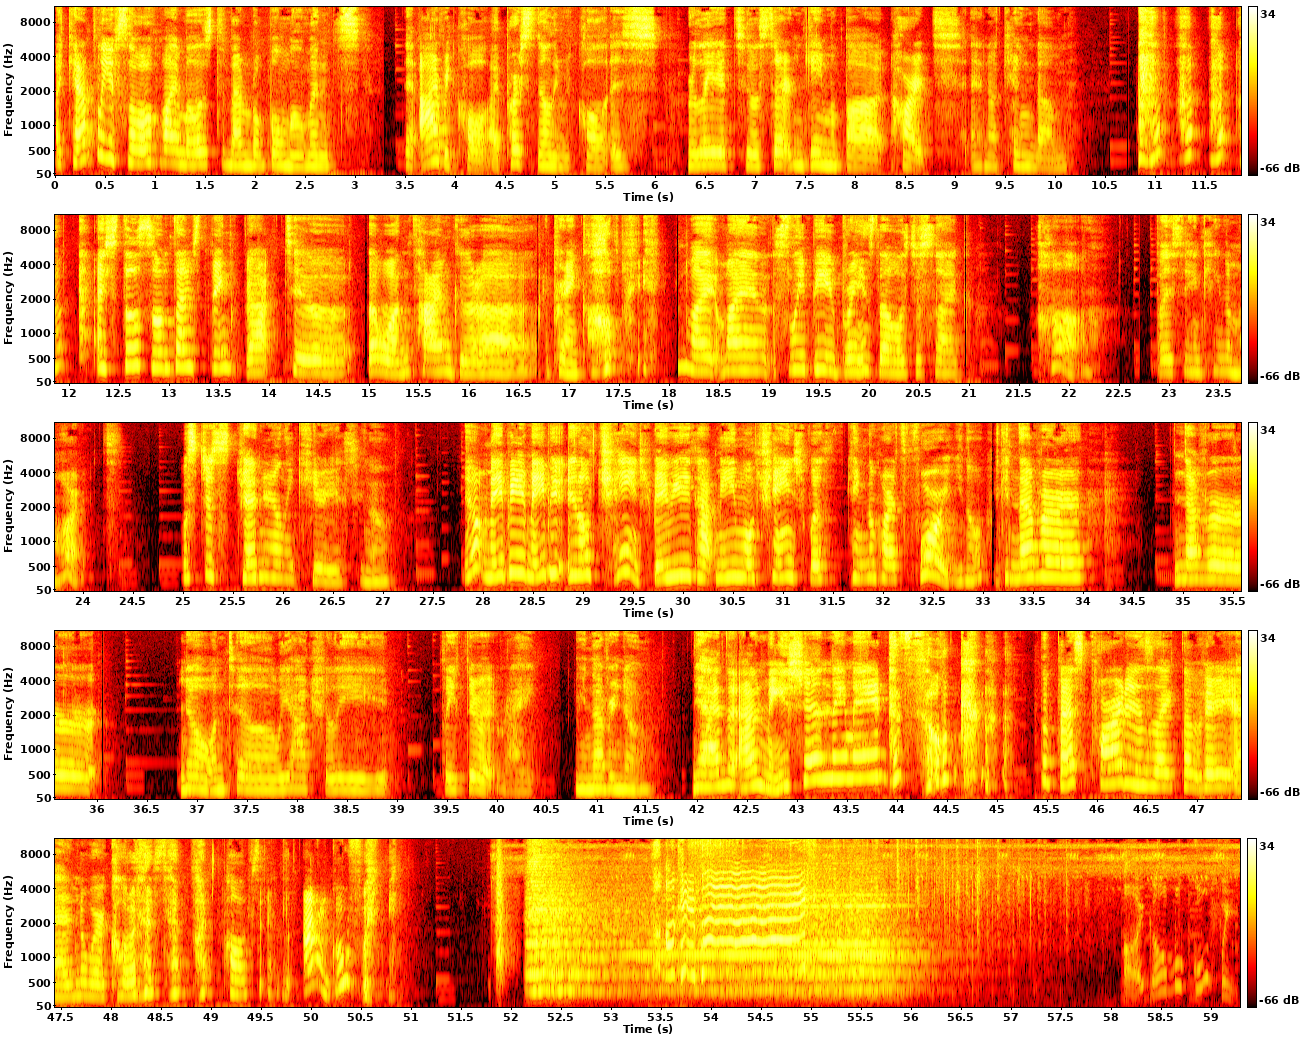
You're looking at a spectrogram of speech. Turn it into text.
I can't believe some of my most memorable moments that I recall, I personally recall, is related to a certain game about hearts and a kingdom. I still sometimes think back to the one time Gura prank called me. My my sleepy brainstem was just like, huh, by saying Kingdom Hearts. Was just genuinely curious, you know. You know, maybe maybe it'll change. Maybe that meme will change with Kingdom Hearts 4, you know? You can never never know until we actually play through it, right? You never know. Yeah, the animation they made is so good. The best part is like the very end where Korone Senpai pops in. I'm ah, goofy. I got more goofy.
